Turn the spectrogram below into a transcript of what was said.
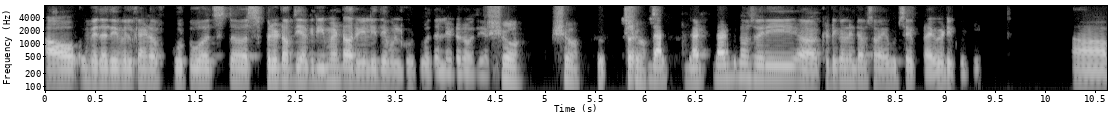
How whether they will kind of go towards the spirit of the agreement or really they will go towards the letter of the agreement. Sure sure so sure. that that that becomes very uh, critical in terms of i would say private equity uh,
